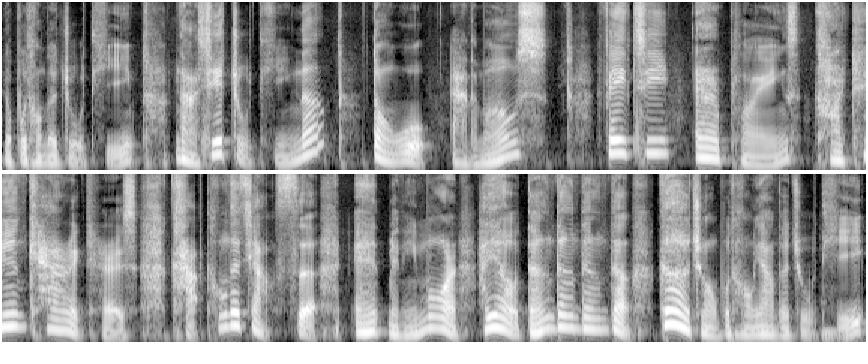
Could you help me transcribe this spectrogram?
有不同的主题。哪些？主题呢？动物 animals，飞机 airplanes，cartoon characters，卡通的角色 and many more，还有等等等等各种不同样的主题。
